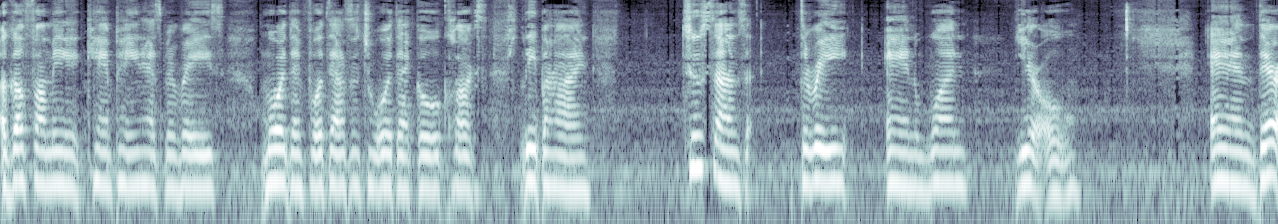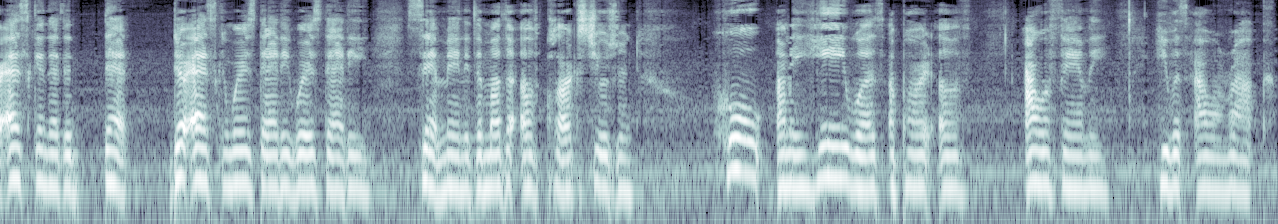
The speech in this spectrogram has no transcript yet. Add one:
A GoFundMe campaign has been raised more than 4000 toward that goal. Clark's leave behind two sons, three and one year old. And they're asking that the, that they're asking where's daddy, where's daddy, said Manni, the mother of Clark's children, who, I mean, he was a part of our family. He was our rock.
